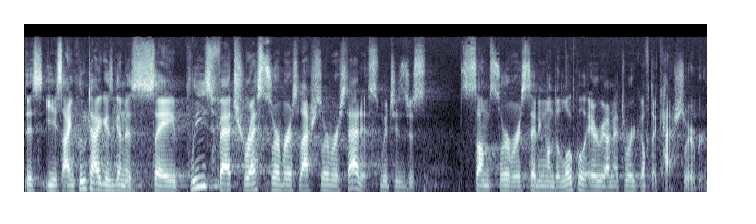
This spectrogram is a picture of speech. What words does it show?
This ESI include tag is going to say, please fetch REST server slash server status, which is just some server sitting on the local area network of the cache server.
